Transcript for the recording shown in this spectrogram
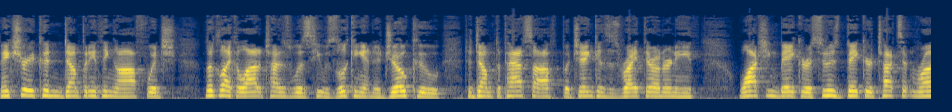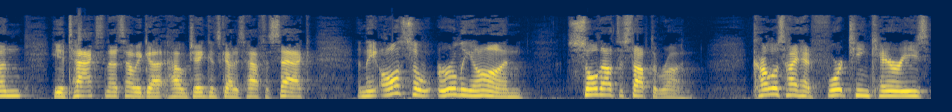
make sure he couldn't dump anything off, which looked like a lot of times was he was looking at Njoku to dump the pass off, but Jenkins is right there underneath, watching Baker. As soon as Baker tucks it and run, he attacks, and that's how he got how Jenkins got his half a sack. And they also early on sold out to stop the run. Carlos Hyde had 14 carries.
